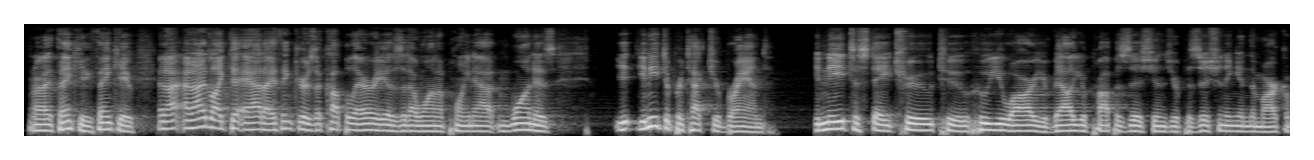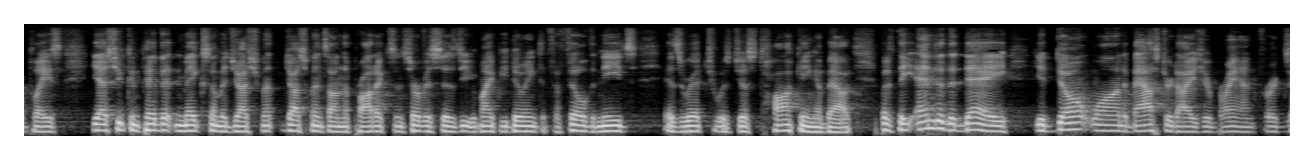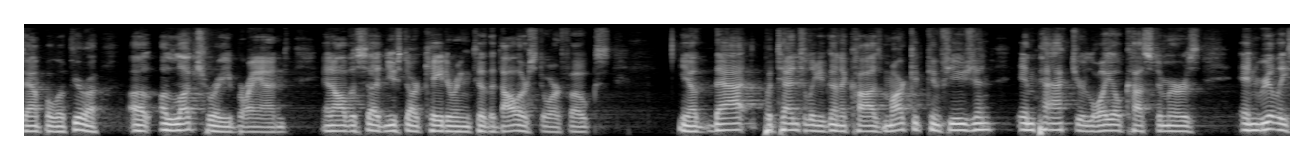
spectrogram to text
All right, thank you, thank you. And I and I'd like to add, I think there's a couple areas that I want to point out, and one is you, you need to protect your brand. You need to stay true to who you are, your value propositions, your positioning in the marketplace. Yes, you can pivot and make some adjustment, adjustments on the products and services that you might be doing to fulfill the needs, as Rich was just talking about. But at the end of the day, you don't want to bastardize your brand. For example, if you're a, a, a luxury brand and all of a sudden you start catering to the dollar store folks, you know, that potentially is going to cause market confusion, impact your loyal customers and really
